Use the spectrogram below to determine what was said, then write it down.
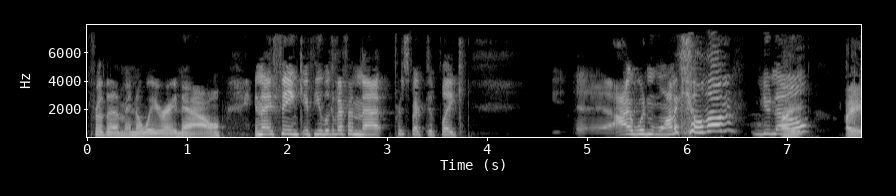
for them in a way right now. And I think if you look at it from that perspective, like I wouldn't want to kill them, you know. I he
